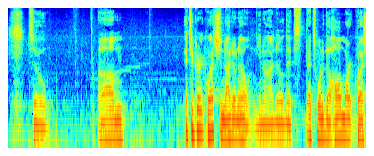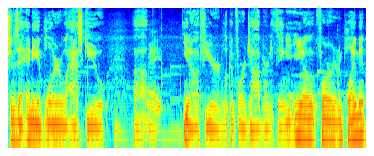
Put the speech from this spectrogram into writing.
So, um, it's a great question. I don't know. You know, I know that's that's one of the hallmark questions that any employer will ask you. Um, Right. you know, if you're looking for a job or anything, you know, for an employment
